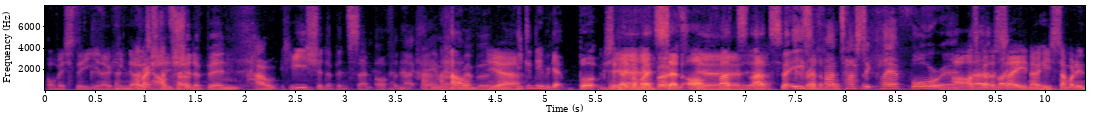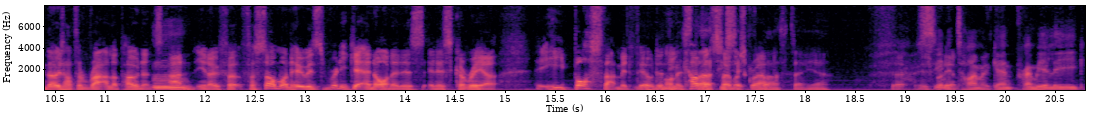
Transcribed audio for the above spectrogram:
obviously you know he knows how Question to. should have been how he should have been sent off in that game. I How- remember. Yeah. he didn't even get booked. He Yeah. never mind sent off. Yeah, that's yeah. that's. But he's a fantastic player for it. I was Uh, going to like- say, you know, he's someone who knows how to rattle opponents, Mm. and you know, for, for someone who is really getting on in his in his career, he bossed that midfield, didn't on he? Covered so 36th much ground. birthday. Yeah. Yeah, it was seen it time and again. Premier League,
